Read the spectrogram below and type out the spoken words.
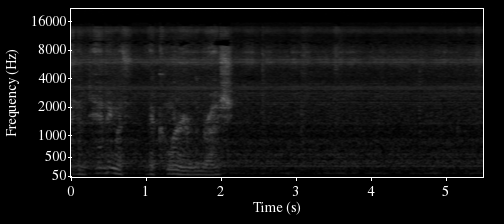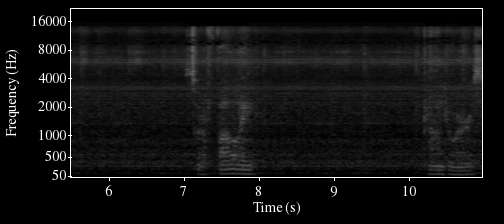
And I'm tapping with the corner of the brush. Sort of following the contours.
